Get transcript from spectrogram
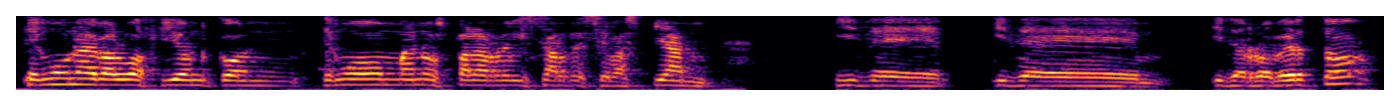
Tengo una evaluación con. Tengo manos para revisar de Sebastián y de. y de. y de Roberto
